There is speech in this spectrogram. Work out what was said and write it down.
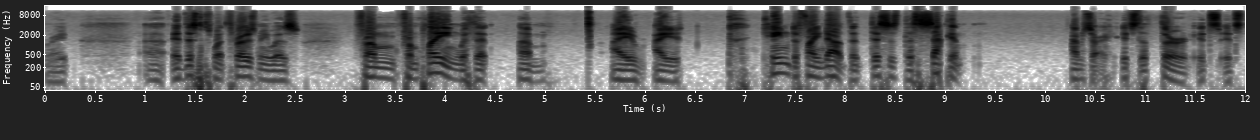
Right? Uh, and this is what throws me was from from playing with it, um, I I came to find out that this is the second. I'm sorry, it's the third. It's it's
